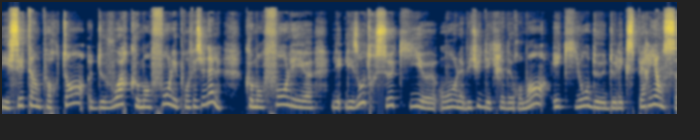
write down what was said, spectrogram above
Et c'est important de voir comment font les professionnels, comment font les, euh, les, autres, ceux qui euh, ont l'habitude d'écrire des romans et qui ont de, de l'expérience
